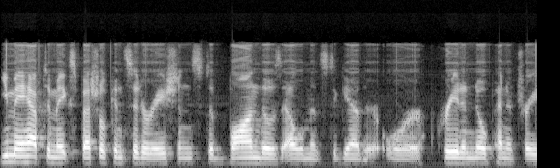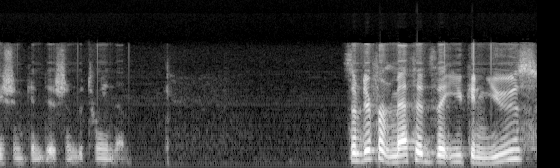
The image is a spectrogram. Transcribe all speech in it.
you may have to make special considerations to bond those elements together or create a no penetration condition between them. Some different methods that you can use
